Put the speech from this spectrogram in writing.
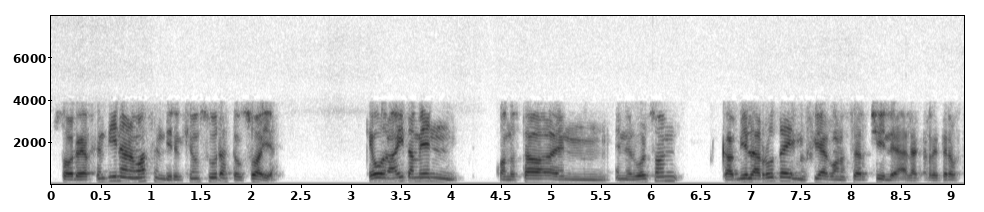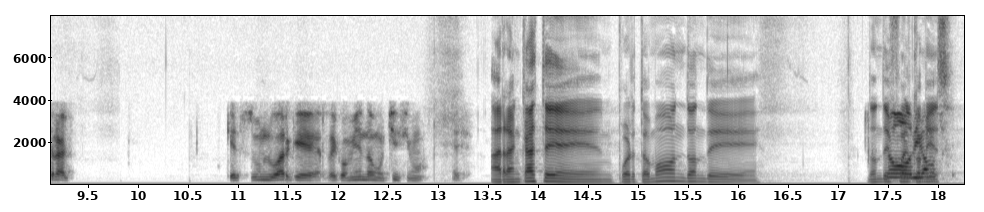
sobre Argentina nomás en dirección sur hasta Ushuaia. Que bueno, ahí también cuando estaba en, en el Bolsón cambié la ruta y me fui a conocer Chile, a la carretera austral, que es un lugar que recomiendo muchísimo. ¿Arrancaste en Puerto Montt? ¿Dónde, dónde No, fue el digamos- comienzo?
